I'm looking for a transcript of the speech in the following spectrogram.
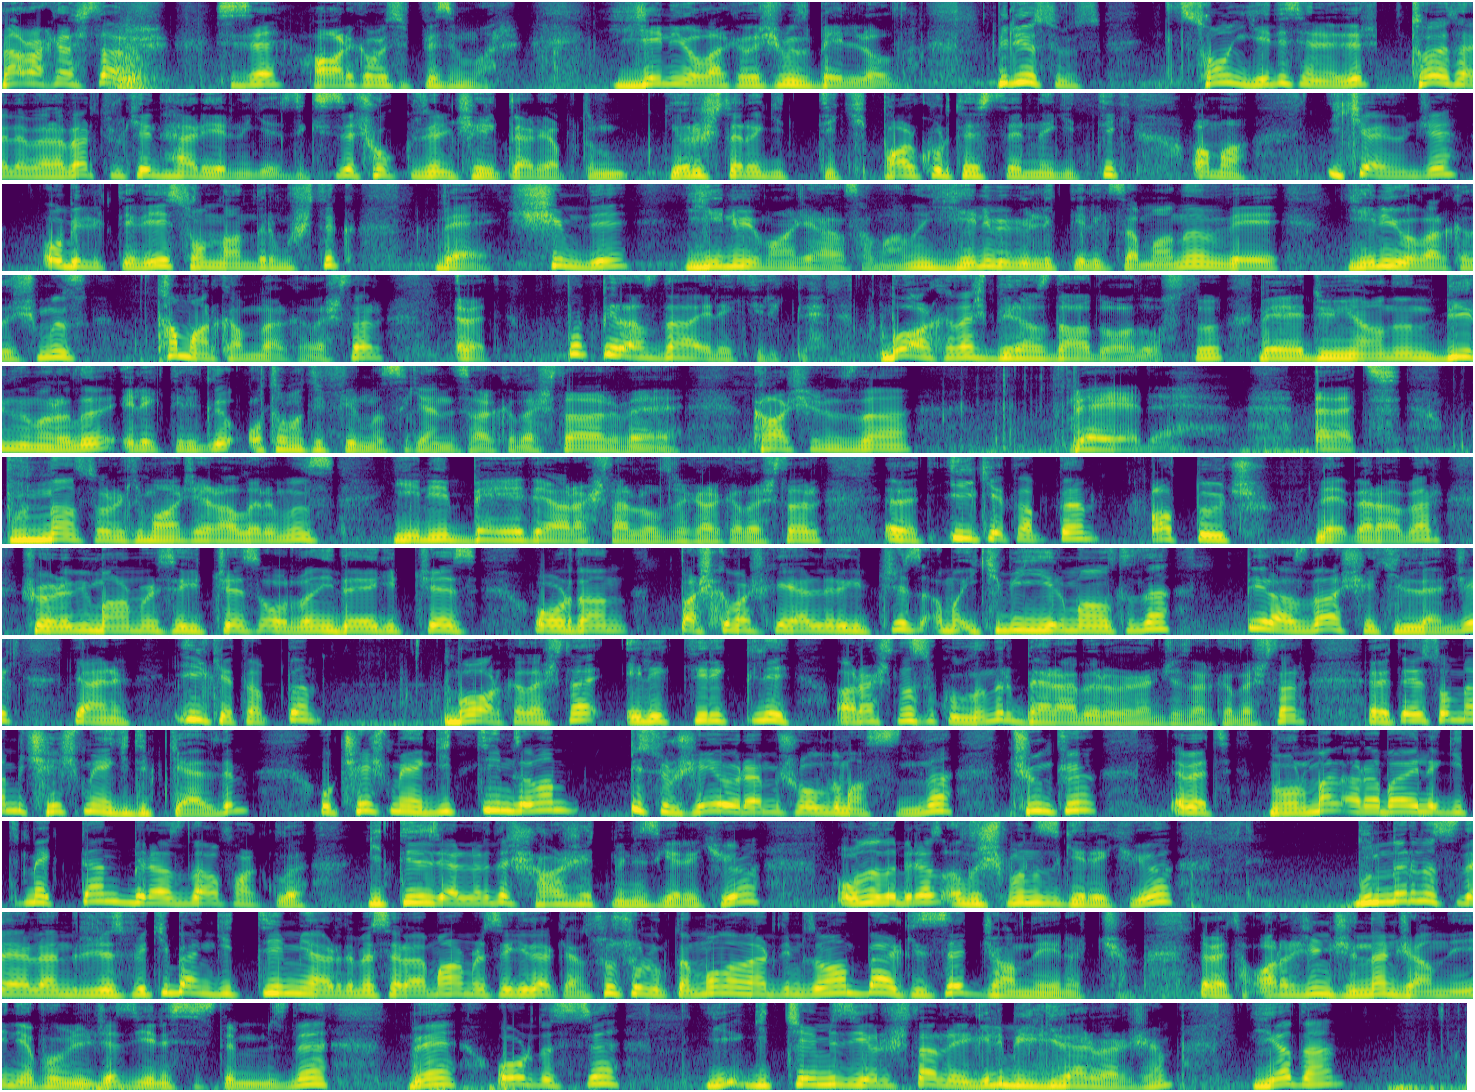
Merhaba arkadaşlar. Size harika bir sürprizim var. Yeni yol arkadaşımız belli oldu. Biliyorsunuz son 7 senedir Toyota ile beraber Türkiye'nin her yerini gezdik. Size çok güzel içerikler yaptım. Yarışlara gittik, parkur testlerine gittik. Ama 2 ay önce o birlikteliği sonlandırmıştık ve şimdi yeni bir macera zamanı, yeni bir birliktelik zamanı ve yeni yol arkadaşımız tam arkamda arkadaşlar. Evet, bu biraz daha elektrikli. Bu arkadaş biraz daha doğa dostu ve dünyanın bir numaralı elektrikli otomotiv firması kendisi arkadaşlar ve karşınızda BYD. Evet, bundan sonraki maceralarımız yeni BYD araçlarla olacak arkadaşlar. Evet, ilk etapta Atto 3 ile beraber şöyle bir Marmaris'e gideceğiz, oradan İDA'ya gideceğiz, oradan başka başka yerlere gideceğiz ama 2026'da biraz daha şekillenecek. Yani ilk etapta bu arkadaşla elektrikli araç nasıl kullanılır beraber öğreneceğiz arkadaşlar. Evet en son ben bir Çeşme'ye gidip geldim. O Çeşme'ye gittiğim zaman bir sürü şeyi öğrenmiş oldum aslında. Çünkü evet normal arabayla gitmekten biraz daha farklı. Gittiğiniz yerlerde şarj etmeniz gerekiyor. Ona da biraz alışmanız gerekiyor. Bunları nasıl değerlendireceğiz peki? Ben gittiğim yerde mesela Marmaris'e giderken Susurluk'ta mola verdiğim zaman belki size canlı yayın açacağım. Evet aracın içinden canlı yayın yapabileceğiz yeni sistemimizde ve orada size gideceğimiz yarışlarla ilgili bilgiler vereceğim. Ya da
